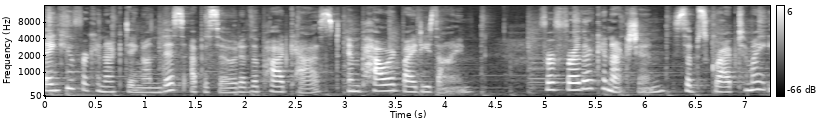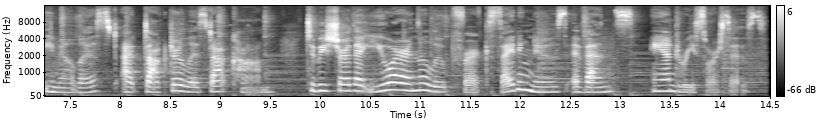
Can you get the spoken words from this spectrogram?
Thank you for connecting on this episode of the podcast, Empowered by Design. For further connection, subscribe to my email list at drlyz.com to be sure that you are in the loop for exciting news, events, and resources.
